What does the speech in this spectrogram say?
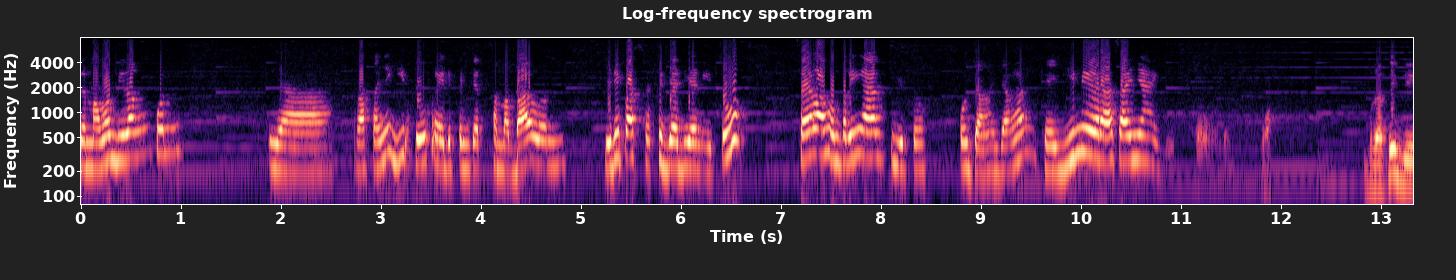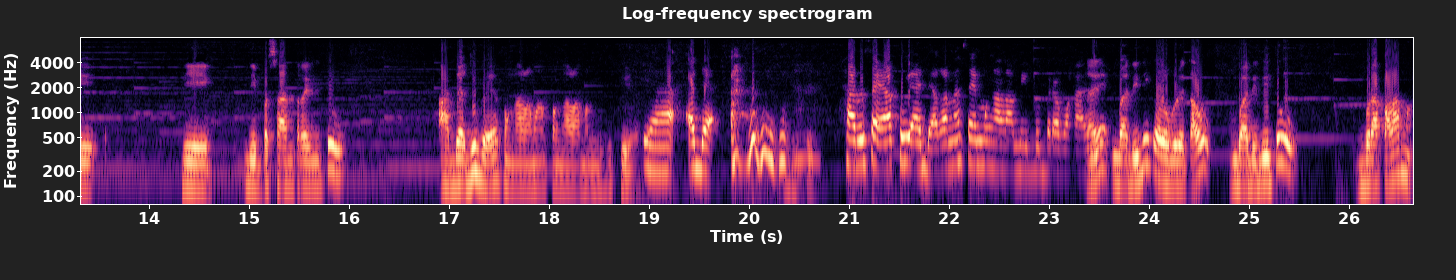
dan mama bilang pun ya rasanya gitu kayak dipencet sama balon. Jadi pas kejadian itu saya langsung teringat gitu. Oh jangan-jangan kayak gini rasanya gitu. Berarti di di di pesantren itu ada juga ya pengalaman-pengalaman begitu ya. Ya ada. Gitu. Harus saya akui ada karena saya mengalami beberapa kali. Nah ini Mbak Dini kalau boleh tahu Mbak Dini itu berapa lama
